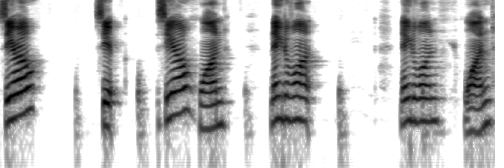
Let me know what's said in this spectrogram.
0, 0, 0 1, negative 1, negative 1, 1,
